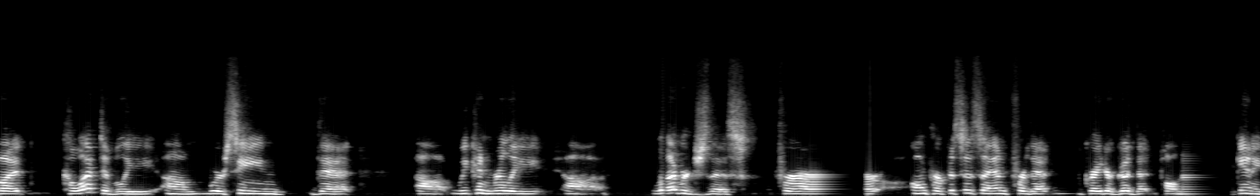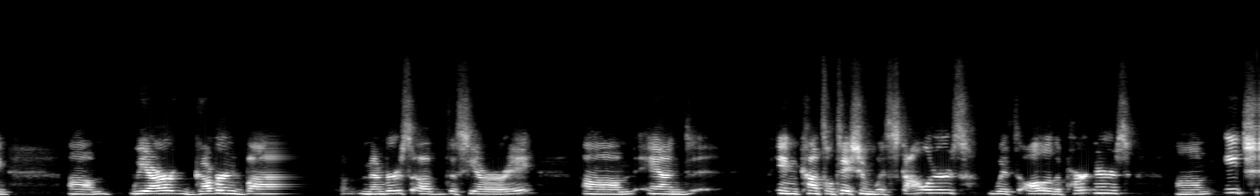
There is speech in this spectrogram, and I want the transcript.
but collectively, um, we're seeing that uh, we can really uh, leverage this for our, our, own purposes and for that greater good that Paul mentioned beginning. Um, we are governed by members of the CRRA um, and in consultation with scholars, with all of the partners, um, each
